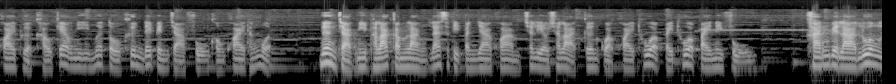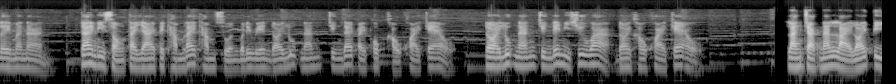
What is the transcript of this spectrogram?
ควายเผือกเขาแก้วนี้เมื่อโตขึ้นได้เป็นจ่าฝูงของควายทั้งหมด เนื่องจากมีพละกำลังและสติปัญญาความเฉลียวฉลาดเกินกว่าควายทั่วไปทั่วไปในฝูง คันเวลาล่วงเลยมานาน ได้มีสองตายายไปทำไร่ทำสวนบริเวณดอยลูกนั้น จึงได้ไปพบเขาควายแก้ว ดอยลูกนั้นจึงได้มีชื่อว่า ดอยเขาควายแก้ว หลังจากนั้นหลายร้อยปี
